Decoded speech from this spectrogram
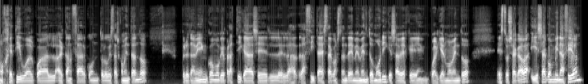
objetivo al cual alcanzar con todo lo que estás comentando. Pero también como que practicas la, cita esta constante de memento mori, que sabes que en cualquier momento esto se acaba. Y esa combinación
